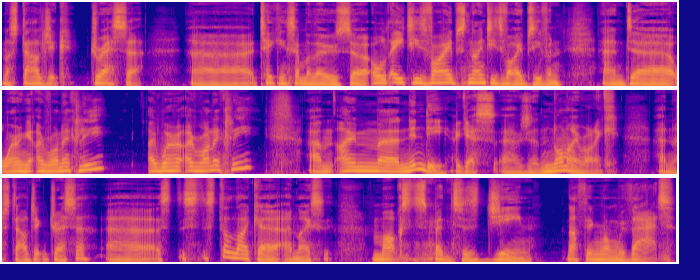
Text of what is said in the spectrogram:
nostalgic dresser. Uh, taking some of those uh, old 80s vibes, 90s vibes, even, and uh, wearing it ironically. I wear it ironically. Um, I'm Nindy, I guess, uh, which is a non-ironic, uh, nostalgic dresser. Uh, s- s- still like a, a nice Marks and Spencer's jean. Nothing wrong with that.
